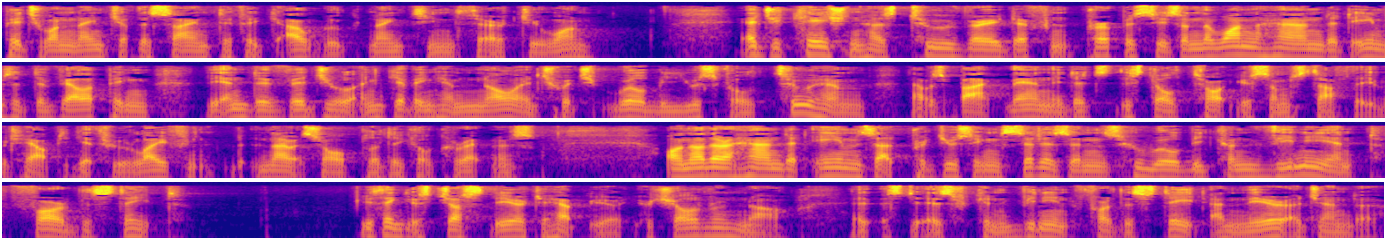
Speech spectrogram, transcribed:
Page 190 of the Scientific Outlook, 1931. Education has two very different purposes. On the one hand, it aims at developing the individual and giving him knowledge which will be useful to him. That was back then. They, did, they still taught you some stuff that would help you get through life, and now it's all political correctness. On the other hand, it aims at producing citizens who will be convenient for the state. You think it's just there to help your, your children? No. It's, it's convenient for the state and their agenda.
